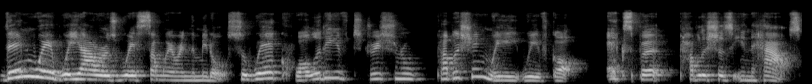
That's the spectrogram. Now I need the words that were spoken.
Then where we are is we're somewhere in the middle. So we're quality of traditional publishing. We we've got expert publishers in house.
